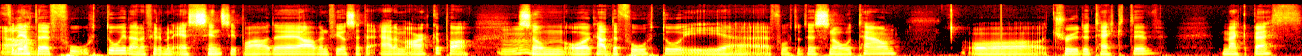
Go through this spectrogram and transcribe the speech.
Ja. Fordi at det fotoet i denne filmen er sinnssykt bra. og Det er av en fyr som heter Adam Arkapaw, som òg hadde foto i uh, foto til Snowtown og True Detective, Macbeth.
